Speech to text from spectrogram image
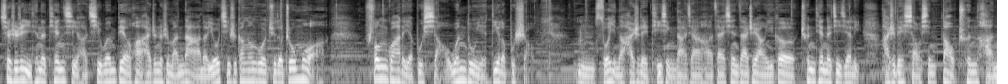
确实这几天的天气哈，气温变化还真的是蛮大的，尤其是刚刚过去的周末，风刮的也不小，温度也低了不少。嗯，所以呢，还是得提醒大家哈，在现在这样一个春天的季节里，还是得小心倒春寒，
